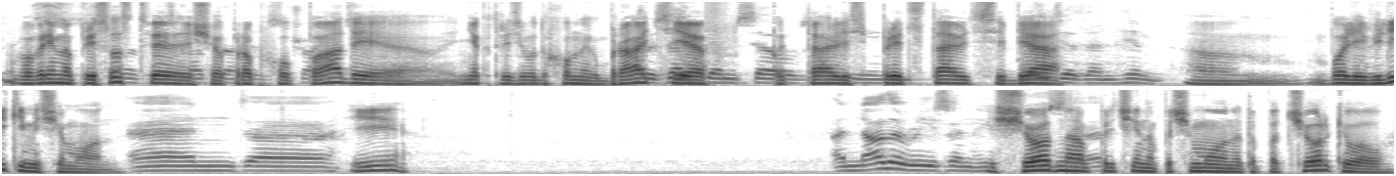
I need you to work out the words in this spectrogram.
во время присутствия еще Прабхупады некоторые из его духовных братьев пытались представить себя э, более великими, чем он. И еще одна причина, почему он это подчеркивал,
